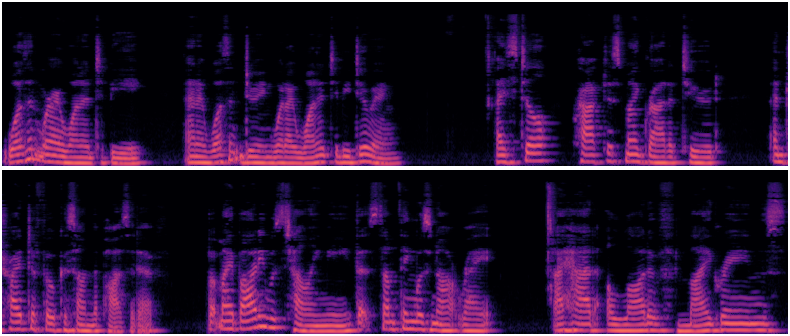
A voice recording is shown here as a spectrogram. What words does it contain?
wasn't where I wanted to be and I wasn't doing what I wanted to be doing, I still practiced my gratitude and tried to focus on the positive. But my body was telling me that something was not right. I had a lot of migraines.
